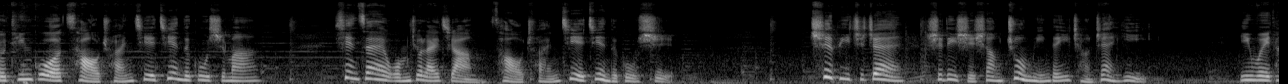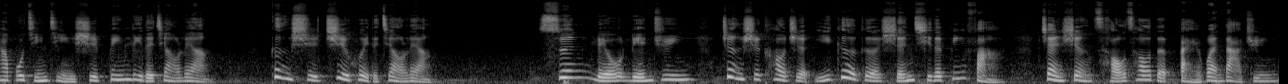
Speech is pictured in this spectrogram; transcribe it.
有听过草船借箭的故事吗？现在我们就来讲草船借箭的故事。赤壁之战是历史上著名的一场战役，因为它不仅仅是兵力的较量，更是智慧的较量。孙刘联军正是靠着一个个神奇的兵法，战胜曹操的百万大军。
